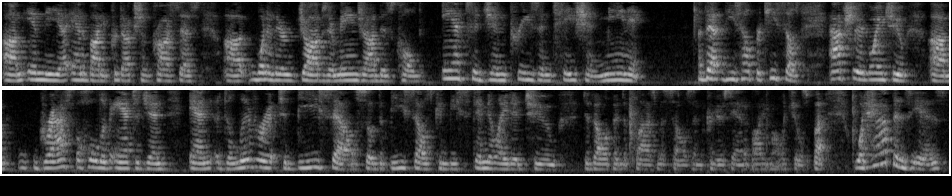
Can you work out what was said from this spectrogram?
um, in the uh, antibody production process. Uh, one of their jobs, their main job, is called antigen presentation, meaning that these helper T cells actually are going to um, grasp a hold of antigen and deliver it to B cells so the B cells can be stimulated to develop into plasma cells and produce antibody molecules. But what happens is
